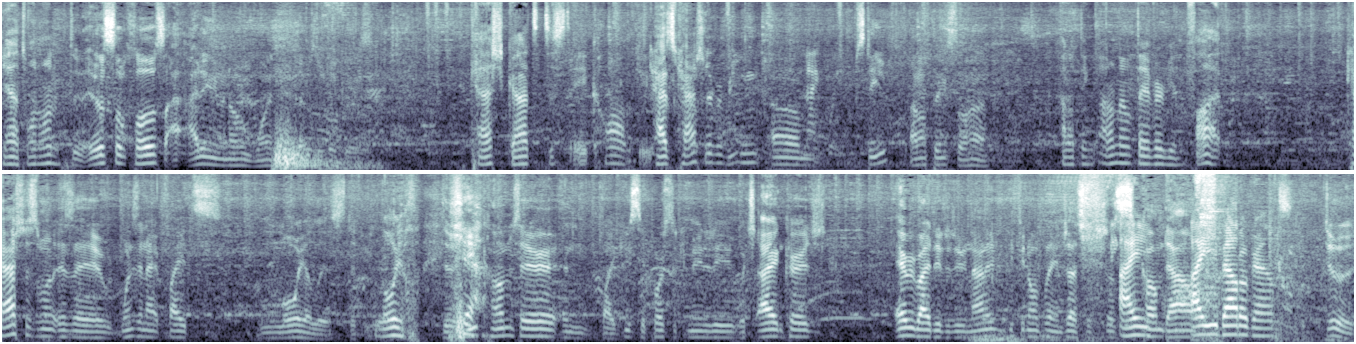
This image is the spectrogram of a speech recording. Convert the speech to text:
Yeah, it's 1-1. Dude, it was so close. I, I didn't even know who won. That was ridiculous. Cash got to stay calm, dude. Has Cash ever beaten um, Steve? I don't think so, huh? I don't think I don't know if they've ever been fought. Cash is one is a Wednesday night fights loyalist. If you will. Loyal. Dude, Yeah. he comes here and like he supports the community, which I encourage everybody to do. Not if you don't play Injustice, just I- come down. IE Battlegrounds. Dude,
